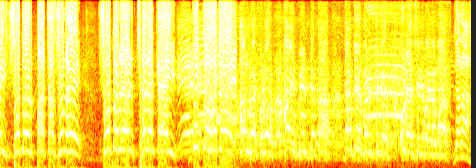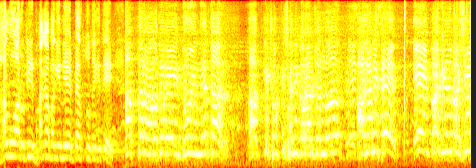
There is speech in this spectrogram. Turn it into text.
এই সদর পাঁচ আসনে সদরের ছেলেকেই দিতে হবে। আমরা কোনো হাইব্রিড নেতা জাতীয় পার্টি থেকে উঠে আমার। যারা হালুয়া রুটির ভাগাভাগি নিয়ে ব্যস্ত থেকেছে। আপনারা আমাদের এই দুই নেতার হাতকে শক্তিশালী করার জন্য আগামীতে এই বাগিলবাসী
